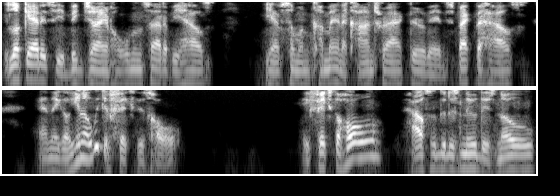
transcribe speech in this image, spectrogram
You look at it, see a big giant hole inside of your house. You have someone come in, a contractor, they inspect the house, and they go, you know, we could fix this hole. They fix the hole, house is good as new, there's no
